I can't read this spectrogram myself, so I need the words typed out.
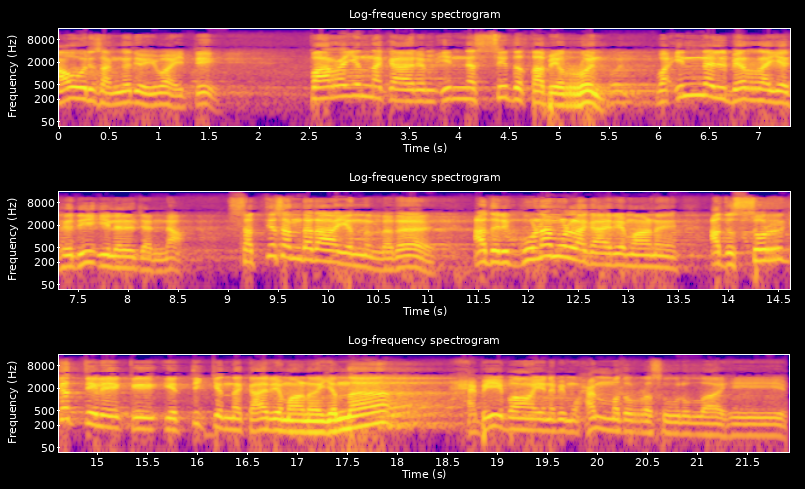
ആ ഒരു സംഗതി ഒഴിവായിട്ട് പറയുന്ന കാര്യം ഇന്ന സിദ് കബിറുൻ ഇന്നൽ ജന്ന. സത്യസന്ധത എന്നുള്ളത് അതൊരു ഗുണമുള്ള കാര്യമാണ് അത് സ്വർഗത്തിലേക്ക് എത്തിക്കുന്ന കാര്യമാണ് എന്ന് ഹബീബായ നബി മുഹമ്മദുർ റസൂലുള്ളാഹി.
